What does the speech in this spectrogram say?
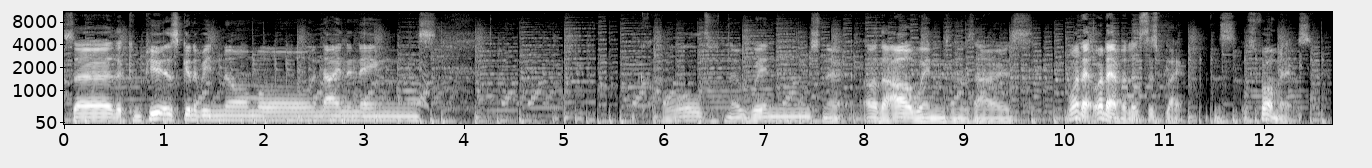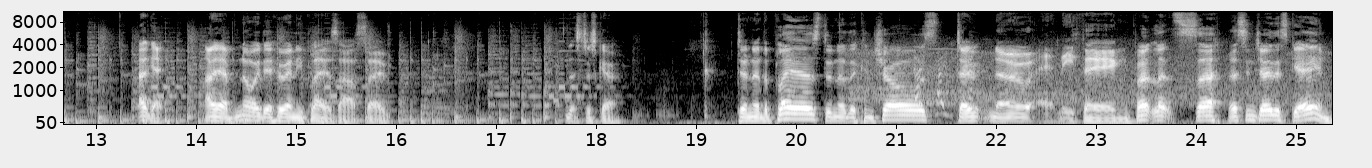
So the computer's going to be normal, nine innings. Cold, no wind, no. Oh, there are winds in the hours. Whatever, whatever. Let's just play. It's, it's four minutes. Okay, I have no idea who any players are, so let's just go. Don't know the players, don't know the controls, don't know anything. But let's uh, let's enjoy this game.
